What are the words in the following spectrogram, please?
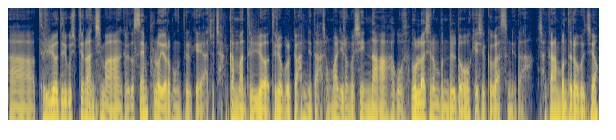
아, 들려드리고 싶지는 않지만 그래도 샘플로 여러분들께 아주 잠깐만 들려드려 볼까 합니다. 정말 이런 것이 있나 하고 놀라시는 분들도 계실 것 같습니다. 잠깐 한번 들어보죠.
